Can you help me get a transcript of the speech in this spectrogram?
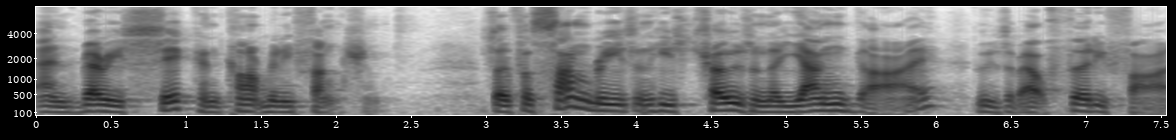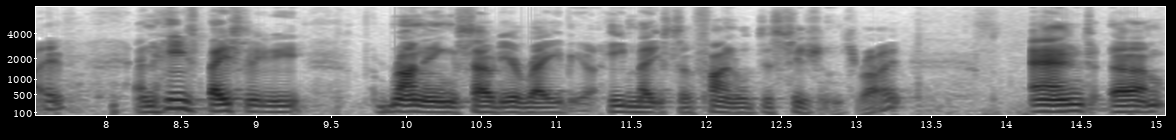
and very sick and can't really function. So for some reason, he's chosen a young guy who's about 35, and he's basically running Saudi Arabia. He makes the final decisions, right? And um,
